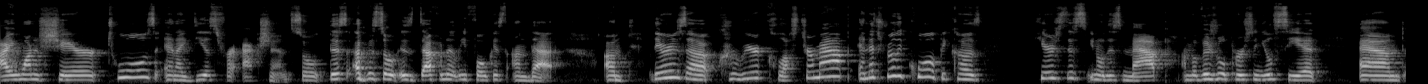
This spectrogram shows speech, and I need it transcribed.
I want to share tools and ideas for action. So this episode is definitely focused on that. Um, there is a career cluster map, and it's really cool because here's this, you know, this map. I'm a visual person, you'll see it, and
